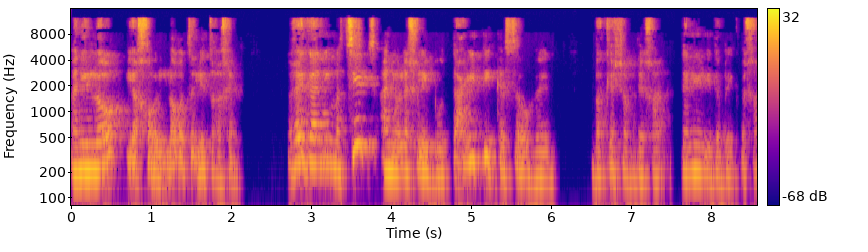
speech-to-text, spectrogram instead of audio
אני לא יכול, לא רוצה להתרחב. רגע, אני מציץ, אני הולך לאיבוד. טעיתי כזה עובד, בקש עבדך, תן לי להידבק בך,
